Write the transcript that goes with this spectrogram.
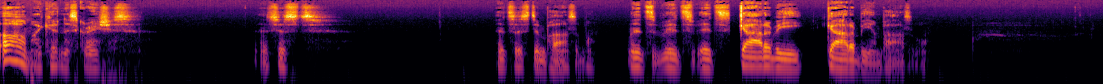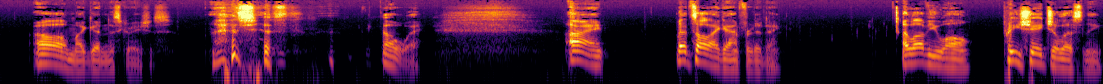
Oh my goodness gracious. That's just It's just impossible. It's it's it's gotta be gotta be impossible. Oh my goodness gracious. That's just no way. All right. That's all I got for today. I love you all. Appreciate you listening.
